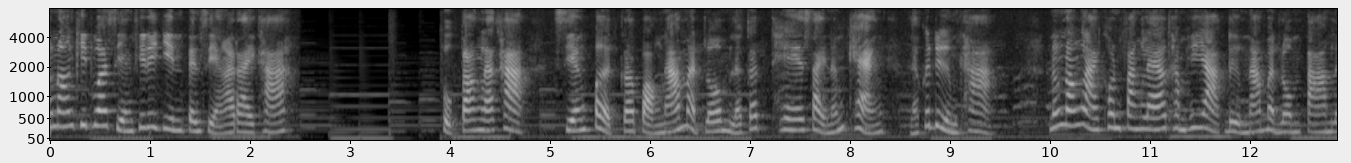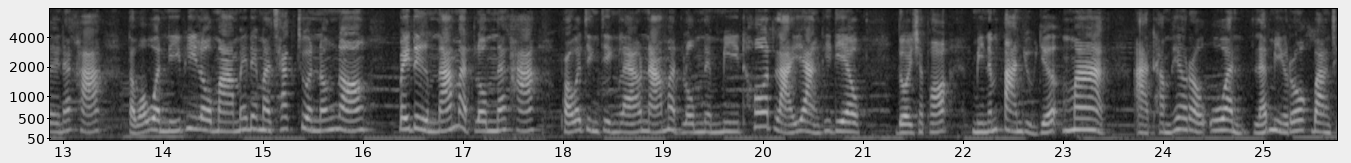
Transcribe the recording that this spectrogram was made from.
น้องๆคิดว่าเสียงที่ได้ยินเป็นเสียงอะไรคะ ถูกต้องแล้วค่ะ เสียงเปิดกระป๋องน้ำอัดลม แล้วก็เทใส่น้ำแข็งแล้วก็ดื่มค่ะ น้องๆหลายคนฟังแล้วทำให้อยากดื่มน้ำอัดลมตามเลยนะคะ แต่ว่าวันนี้พี่โลมาไม่ได้มาชักชวนน้องๆ ไปดื่มน้ำอัดลมนะคะ เพราะว่าจริง ๆ แล้วน้ำอัดลมเนี่ยมีโทษหลายอย่างทีเดียว โดยเฉพาะมีน้ำตาลอยู่เยอะมาก อาจทำให้เราอ้วน และมีโรคบางช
